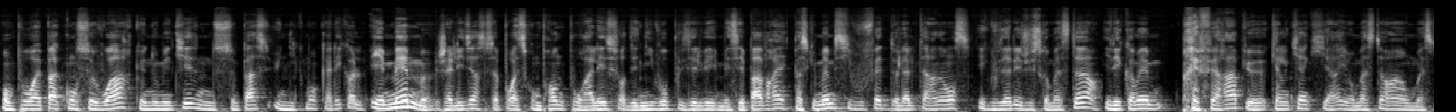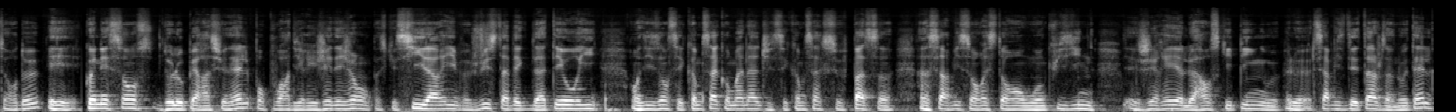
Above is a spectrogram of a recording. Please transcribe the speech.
on ne pourrait pas concevoir que nos métiers ne se passent uniquement qu'à l'école. Et même, j'allais dire, ça pourrait se comprendre pour aller sur des niveaux plus élevés, mais c'est pas vrai. Parce que même si vous faites de l'alternance et que vous allez jusqu'au master, il est quand même préférable que quelqu'un qui arrive au master 1 ou master 2 ait connaissance de l'opérationnel pour pouvoir diriger des gens. Parce que s'il arrive juste avec de la théorie en disant c'est comme ça qu'on manage et c'est comme ça que se passe un, service en restaurant ou en cuisine, gérer le housekeeping ou le service d'étage d'un hôtel,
